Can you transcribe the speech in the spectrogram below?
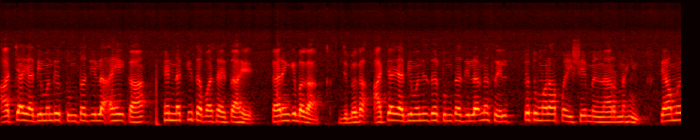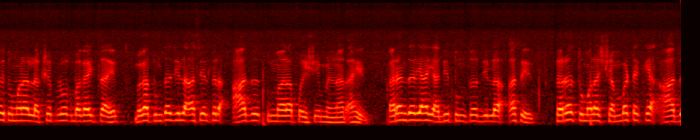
आजच्या यादीमध्ये तुमचा जिल्हा आहे का हे नक्की तपासायचं आहे. कारण की बघा जे बघा आजच्या यादीमध्ये जर तुमचा जिल्हा नसेल तर तुम्हाला पैसे मिळणार नाही. त्यामुळे तुम्हाला लक्षपूर्वक बघायचं आहे. बघा तुमचा जिल्हा असेल तर आज तुम्हाला पैसे मिळणार आहे. कारण जर या यादीत तुमचा जिल्हा असेल तरच तुम्हाला शंभर टक्के आज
